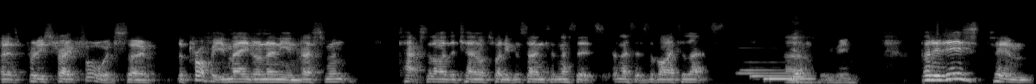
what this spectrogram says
it's pretty straightforward. So the profit you made on any investment, tax at either 10 or 20% unless it's unless it's the buy to lets. Um, yeah. You mean. But it is, Tim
